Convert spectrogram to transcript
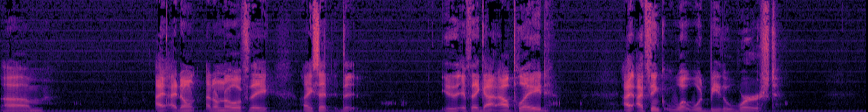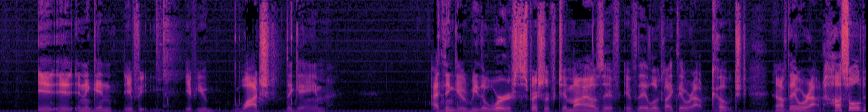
Um, I, I don't I don't know if they like I said the, if they got outplayed. I, I think what would be the worst. It, it, and again, if if you watched the game, I think it would be the worst, especially for Tim Miles, if if they looked like they were out coached. Now, if they were out hustled,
